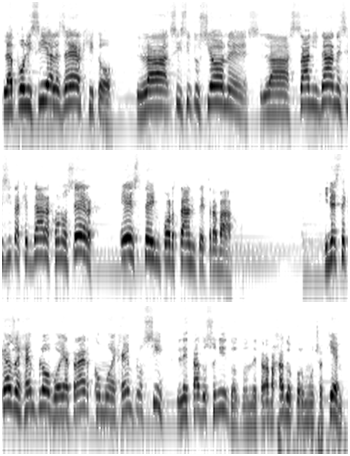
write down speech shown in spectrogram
La policía, el ejército, las instituciones, la sanidad necesita que dar a conocer este importante trabajo. En este caso, ejemplo, voy a traer como ejemplo, sí, los Estados Unidos, donde he trabajado por mucho tiempo.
